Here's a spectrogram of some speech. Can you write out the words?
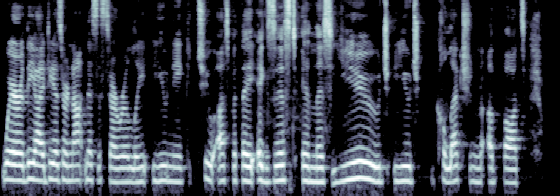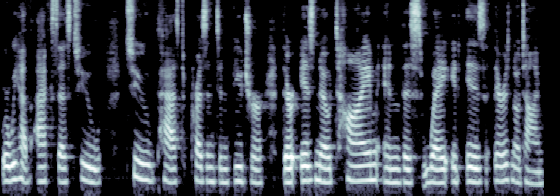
where the ideas are not necessarily unique to us but they exist in this huge huge collection of thoughts where we have access to to past present and future. There is no time in this way. It is there is no time.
